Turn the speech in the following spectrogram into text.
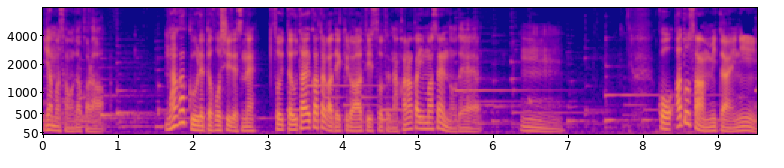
山さんはだから、長く売れてほしいですね。そういった歌い方ができるアーティストってなかなかいませんので、うん。こう、アドさんみたいに、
